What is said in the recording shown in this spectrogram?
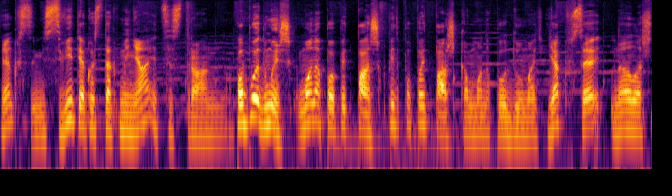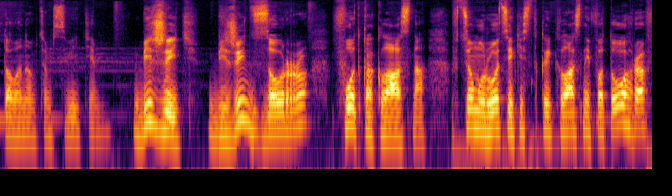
Якось світ якось так міняється странно. По подмишкам, можна по підпашкам, під по підпашкам можна подумати, як все налаштовано в цьому світі. Біжить, біжить зорро, фотка класна. В цьому році якийсь такий класний фотограф,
